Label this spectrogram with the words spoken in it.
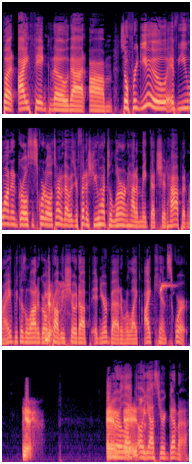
But I think though that um so for you, if you wanted girls to squirt all the time, that was your fetish, you had to learn how to make that shit happen, right? Because a lot of girls Yeah. probably showed up in your bed and were like, I can't squirt. Yeah. And, you're like, Oh just- yes, you're gonna.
